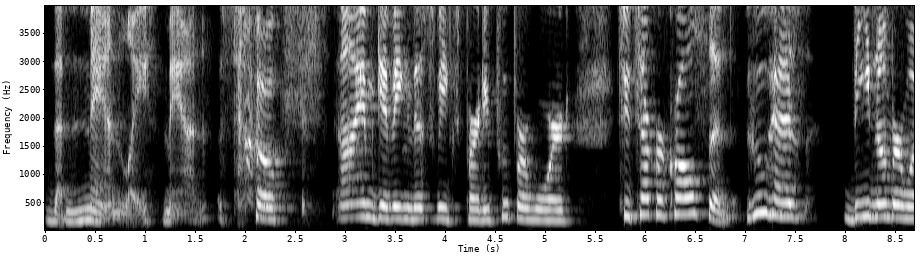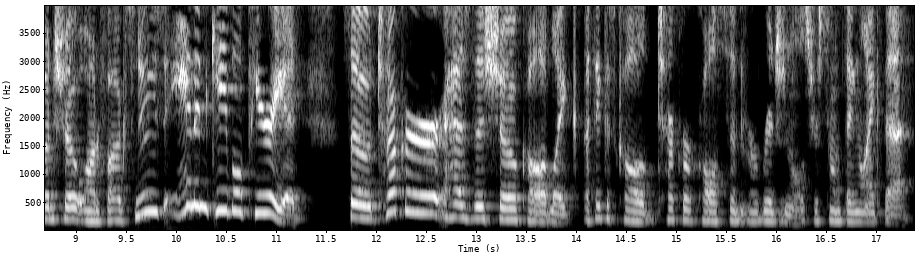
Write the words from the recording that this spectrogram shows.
the manly man. So I am giving this week's Party Pooper Award to Tucker Carlson, who has the number one show on Fox News and in cable, period. So Tucker has this show called, like, I think it's called Tucker Carlson Originals or something like that.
